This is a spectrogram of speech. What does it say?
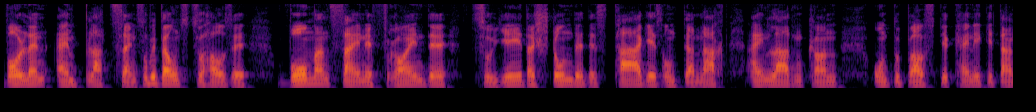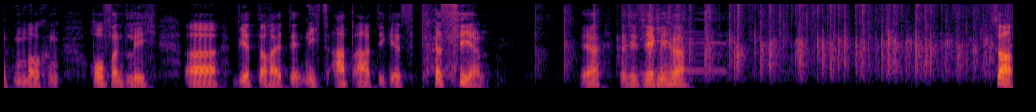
wollen ein Platz sein, so wie bei uns zu Hause, wo man seine Freunde zu jeder Stunde des Tages und der Nacht einladen kann und du brauchst dir keine Gedanken machen. Hoffentlich äh, wird da heute nichts Abartiges passieren. Ja, das ist wirklich wahr. So,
